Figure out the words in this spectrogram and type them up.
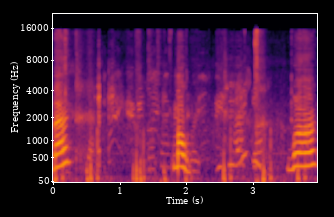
Ben malım. That.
